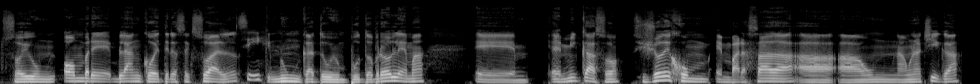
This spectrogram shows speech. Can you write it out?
soy un hombre blanco heterosexual, Sí. que nunca tuve un puto problema. eh, en mi caso, si yo dejo embarazada a, a una, a una chica,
